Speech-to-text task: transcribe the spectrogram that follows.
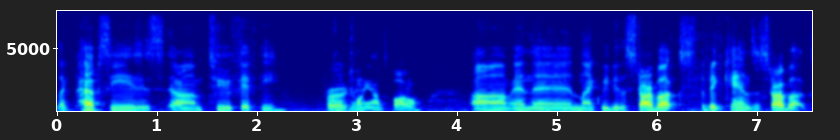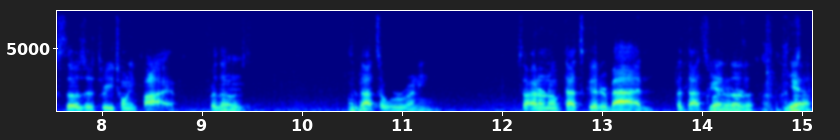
like Pepsi's um, 250 for Okay. a 20 ounce bottle. Um, and then like we do the Starbucks, the big cans of Starbucks, those are 325 for Mhm. those. So Okay. that's what we're running. So I don't know if that's good or bad, but that's yeah what. no, that- yeah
